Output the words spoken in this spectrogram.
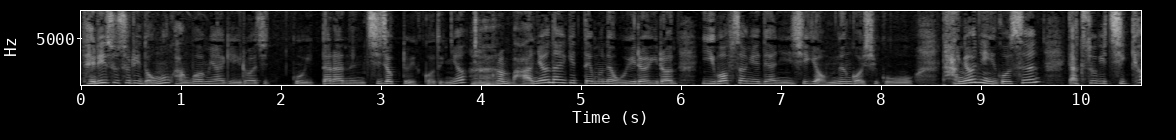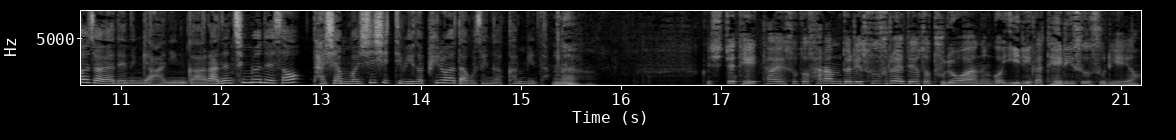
대리 수술 수술이 너무 광범위하게 이루어지 고 있다라는 지적도 있거든요. 네. 그럼 만연하기 때문에 오히려 이런 위법성에 대한 인식이 없는 것이고 당연히 이것은 약속이 지켜져야 되는 게 아닌가라는 측면에서 다시 한번 CCTV가 필요하다고 생각합니다. 네. 그 실제 데이터에서도 사람들이 수술에 대해서 두려워하는 거 1위가 대리 수술이에요.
